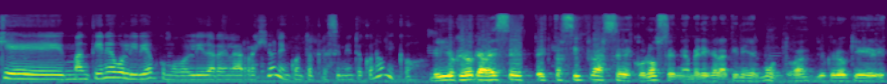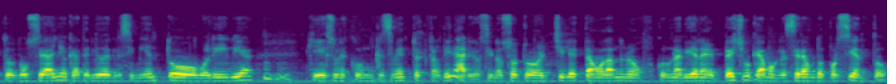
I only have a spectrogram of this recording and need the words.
que mantiene a Bolivia como líder en la región en cuanto al crecimiento económico. Yo creo que a veces estas cifras se desconocen en América Latina y el mundo. ¿ah? Yo creo que estos 12 años que ha tenido de crecimiento Bolivia, que es un, crecimiento extraordinario. Si nosotros en Chile estamos dándonos con una piedra en el pecho que vamos a crecer a un 2%,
